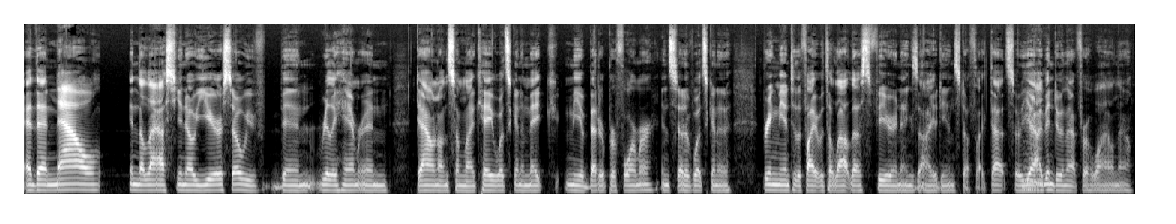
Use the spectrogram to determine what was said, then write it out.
and then now in the last you know year or so, we've been really hammering down on some like, hey, what's going to make me a better performer instead of what's going to bring me into the fight with a lot less fear and anxiety and stuff like that. So yeah, I've been doing that for a while now.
